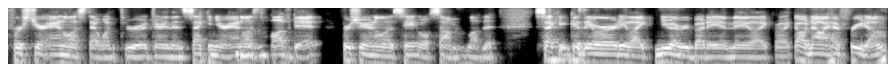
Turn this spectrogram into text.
first year analysts that went through it during then second year analysts mm-hmm. loved it first year analysts hate well some loved it second because they were already like knew everybody and they like were like oh now i have freedom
